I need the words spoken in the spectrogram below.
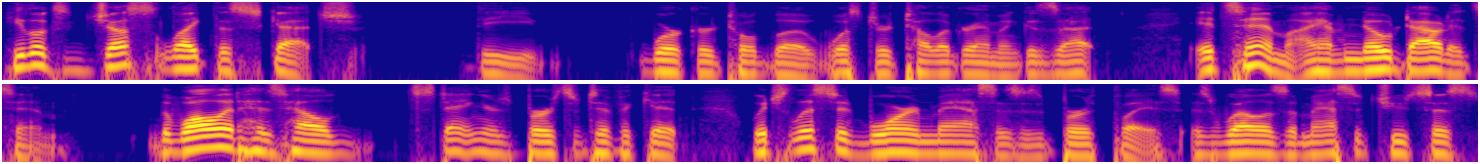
he looks just like the sketch, the worker told the Worcester Telegram and Gazette. It's him. I have no doubt it's him. The wallet has held Stanger's birth certificate, which listed Warren, Mass. as his birthplace, as well as a Massachusetts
